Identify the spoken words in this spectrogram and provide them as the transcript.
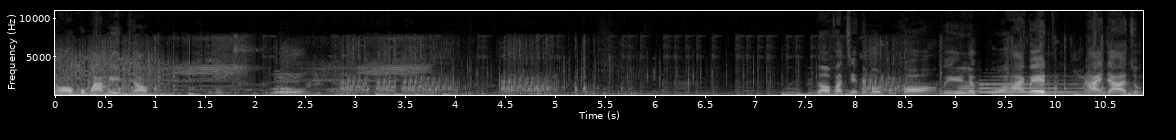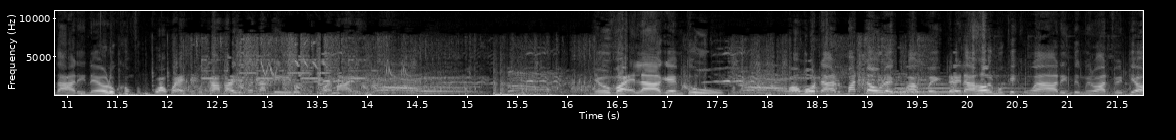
nó không ma xong trong giờ phát triển đến 4 cũng khó vì lực của hai bên hai nhà chúng ta thì đều lúc không? Quá khỏe nhưng một cam này thì vẫn đang đi Tôi cũng thoải mái như vậy là game thủ Hoàng một đã bắt đầu đẩy cung A của mình. Đây là hơn một kích cung A đến từ Milan phía kia.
